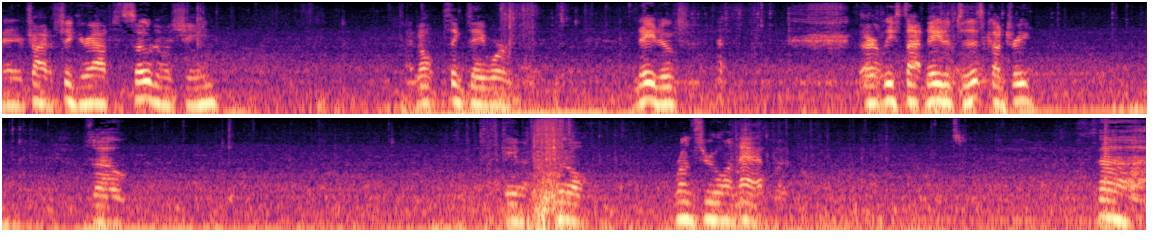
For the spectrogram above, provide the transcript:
And you're trying to figure out the soda machine. I don't think they were native, or at least not native to this country. So, gave it a little run through on that, but. Uh,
